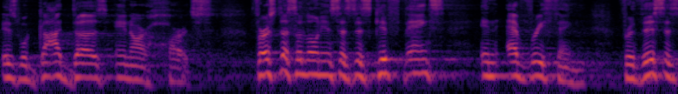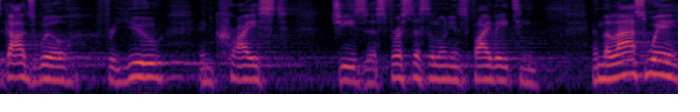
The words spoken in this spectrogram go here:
is what God does in our hearts. First Thessalonians says this give thanks in everything, for this is God's will for you in Christ Jesus. First Thessalonians 5:18. And the last way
